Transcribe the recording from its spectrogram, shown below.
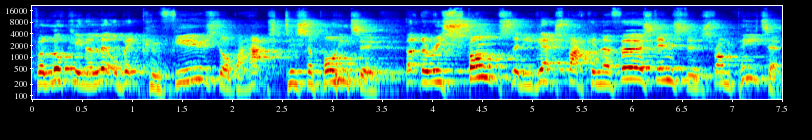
for looking a little bit confused or perhaps disappointed at the response that he gets back in the first instance from Peter.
